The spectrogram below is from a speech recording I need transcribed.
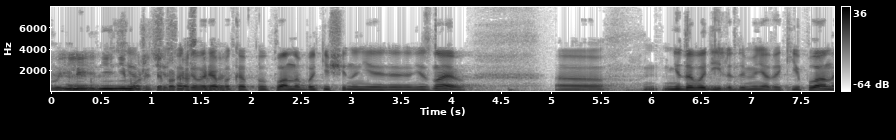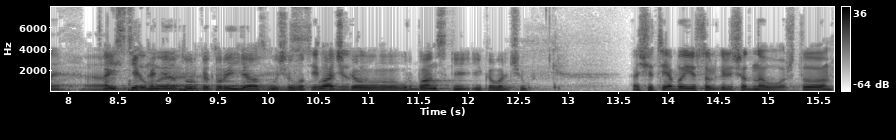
Или не, не Я, можете честно пока говоря, сказать. пока п- планов Батьковщины не, не знаю. Э, Не доводили до меня такие планы. А из тех думаю, кандидатур, которые я озвучил, вот Плачка, кандидатур- Урбанский и Ковальчук. Значит, я боюсь только лишь одного, что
